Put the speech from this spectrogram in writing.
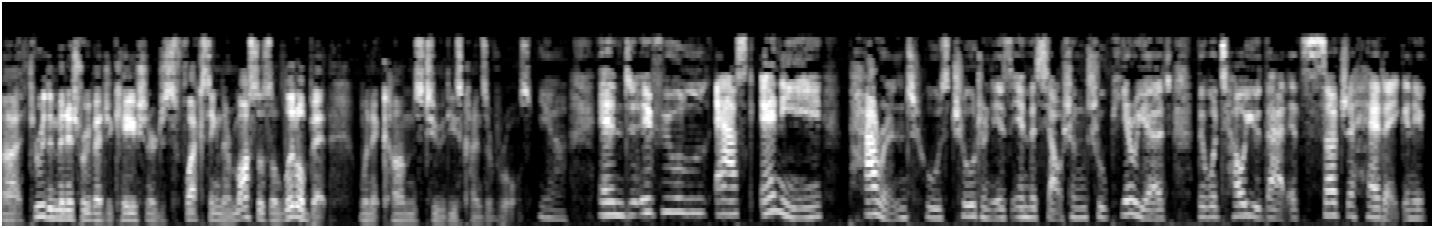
uh, through the Ministry of Education are just flexing their muscles a little bit when it comes to these kinds of rules. Yeah, and if you ask any parent whose children is in the Xiaoshengchu period, they will tell you that it's such a headache and it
